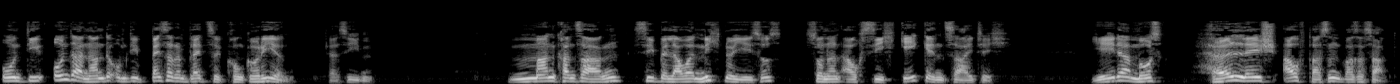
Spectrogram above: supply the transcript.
und die untereinander um die besseren Plätze konkurrieren, Vers 7. Man kann sagen, sie belauern nicht nur Jesus, sondern auch sich gegenseitig. Jeder muss höllisch aufpassen, was er sagt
